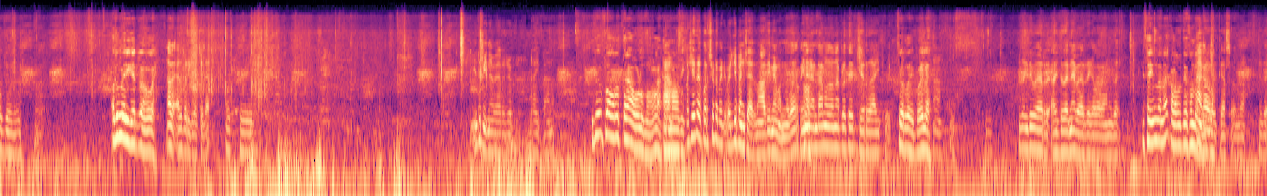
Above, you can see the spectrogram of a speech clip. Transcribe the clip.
ഓക്കെ ഓക്കെ അതും ആണല്ലേ അതെ അത് പരിഗണിച്ചില്ല ഓക്കെ ഇത് പിന്നെ വേറൊരു ടൈപ്പാണ് ഇത് ഫ്ലവർ ഇത്ര ആവുള്ളൂ പരമാവധി. പക്ഷേ ഇത് കുറച്ചുകൂടെ വലിയ- പഞ്ചായിരുന്നു ആദ്യമേ വന്നത്. പിന്നെ രണ്ടാമത് വന്നപ്പോഴത്തേക്ക് ചെറുതായി പോയി ചെറുതായി പോയി അല്ലേ ഇത് ഇത് വേറെ അതിന്റെ തന്നെ വേറൊരു കളറാണിത്. ഇത് സെയിം തന്നെ കളർ വ്യത്യാസം കളർ വ്യത്യാസമല്ല ഇത്.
